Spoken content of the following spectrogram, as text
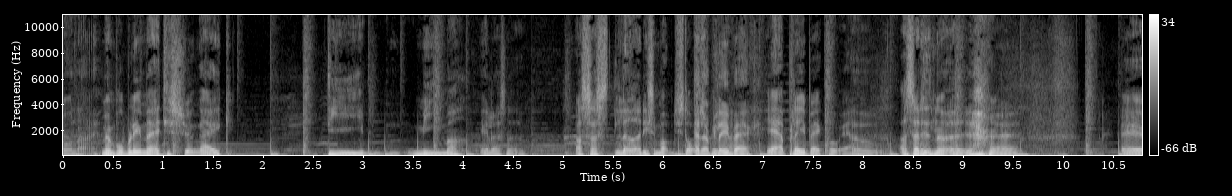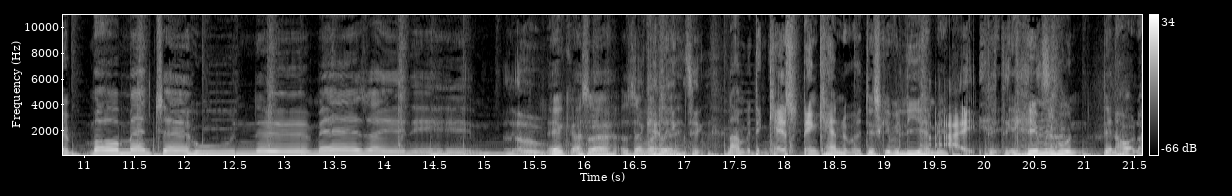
Oh, nej. Men problemet er, at de synger ikke. De mimer eller sådan noget. Og så lader de som om, de står Er der playback? Ja, playback på, ja. Oh. Og så er det sådan noget... Øh, må man tage hunde med sig ind i himlen. Oh. Ikke? Og så, Ja, og så det hvad kan hedder det? ingenting. Nej, men den kan, den kan noget. Det skal vi lige have med. Nej, Det, det det himmelhund, den holder.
